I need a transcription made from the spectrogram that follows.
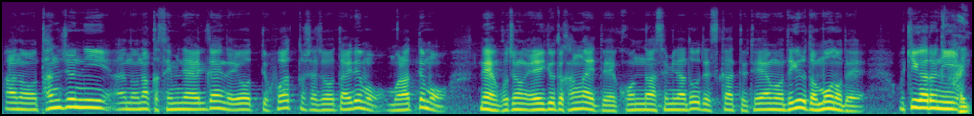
あの単純にあのなんかセミナーやりたいんだよってふわっとした状態でももらっても、ね、こちらの営業で考えてこんなセミナーどうですかっていう提案もできると思うのでお気軽に、はい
